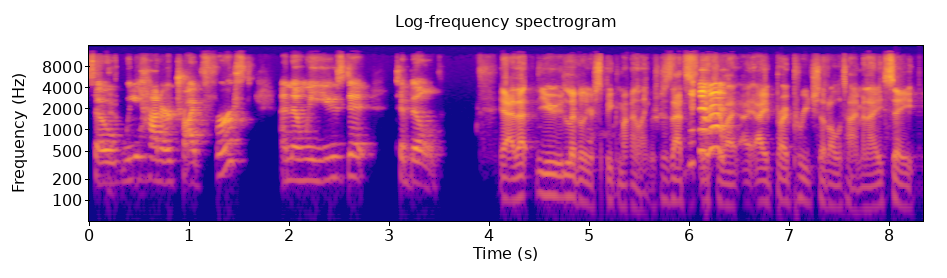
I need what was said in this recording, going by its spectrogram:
So we had our tribe first and then we used it to build. Yeah, that you literally speak my language because that's, that's what I, I, I preach that all the time. And I say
